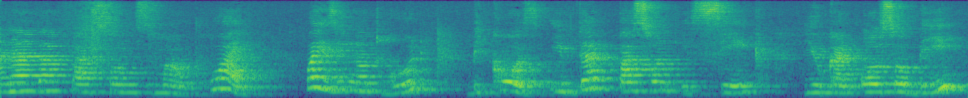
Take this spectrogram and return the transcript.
another person's mouth. Why? Why is it not good? Because if that person is sick you can also be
